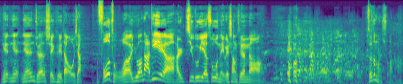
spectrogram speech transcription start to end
您您您觉得谁可以当偶像？佛祖啊，玉皇大帝啊，还是基督耶稣哪位上仙呢？就这么说啊，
